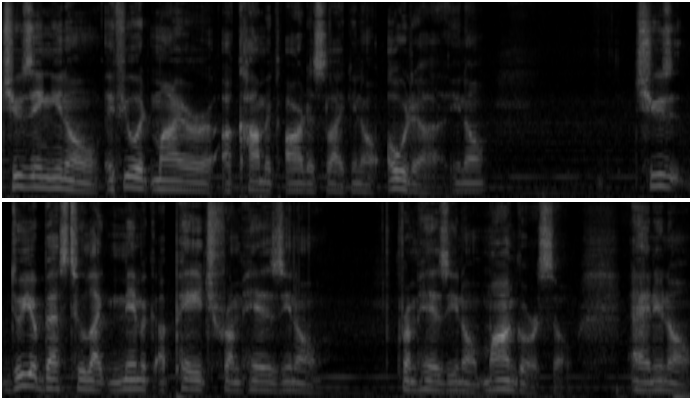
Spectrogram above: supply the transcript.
choosing, you know, if you admire a comic artist like, you know, Oda, you know, choose do your best to like mimic a page from his, you know, from his, you know, manga or so. And, you know,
